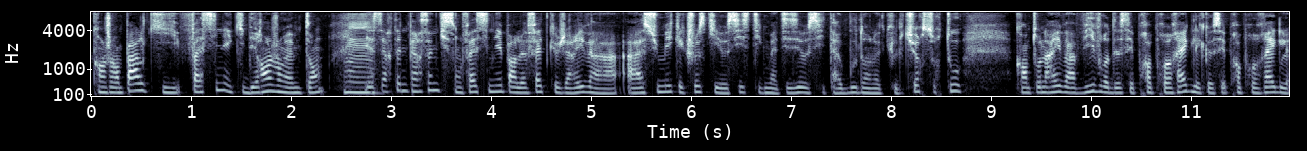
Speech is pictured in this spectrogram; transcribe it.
quand j'en parle, qui fascine et qui dérange en même temps. Mhm. Il y a certaines personnes qui sont fascinées par le fait que j'arrive à, à assumer quelque chose qui est aussi stigmatisé, aussi tabou dans notre culture, surtout quand on arrive à vivre de ses propres règles et que ses propres règles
